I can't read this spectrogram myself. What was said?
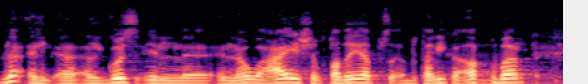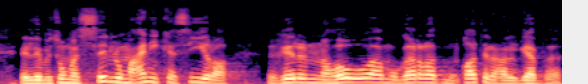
لا ال- الجزء ال- اللي هو عايش القضية بطريقة أكبر اللي بتمثل له معاني كثيرة غير إن هو مجرد مقاتل على الجبهة.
